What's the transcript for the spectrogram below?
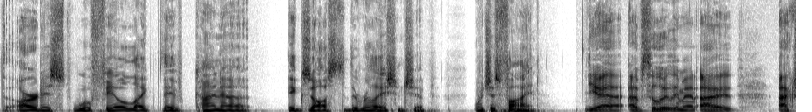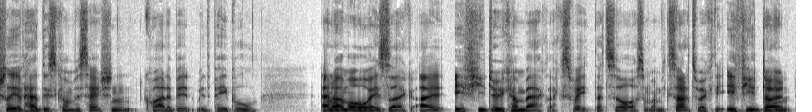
the artist will feel like they've kind of exhausted the relationship, which is fine. Yeah, absolutely, man. I actually have had this conversation quite a bit with people, and I'm always like, I if you do come back, like, sweet, that's so awesome. I'm excited to work with you. If you don't,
